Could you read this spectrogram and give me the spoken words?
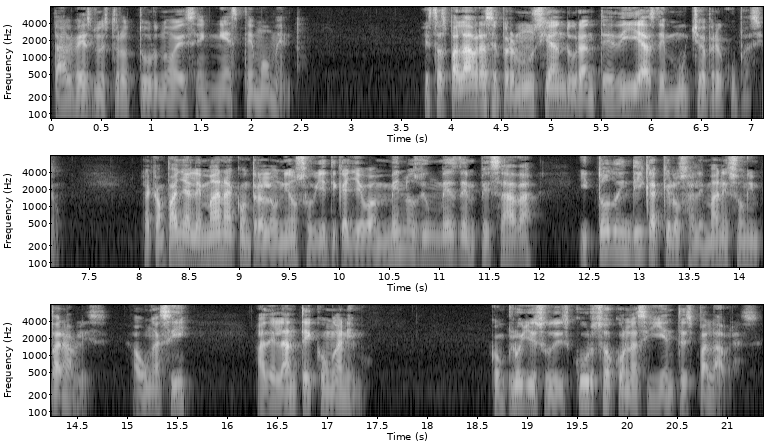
Tal vez nuestro turno es en este momento. Estas palabras se pronuncian durante días de mucha preocupación. La campaña alemana contra la Unión Soviética lleva menos de un mes de empezada y todo indica que los alemanes son imparables. Aún así, adelante con ánimo. Concluye su discurso con las siguientes palabras.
